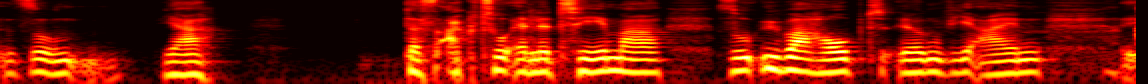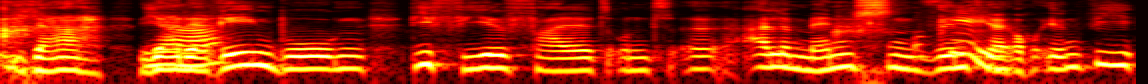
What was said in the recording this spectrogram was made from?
so ja, das aktuelle Thema so überhaupt irgendwie ein. Ach, ja, ja, ja, der Regenbogen, die Vielfalt und äh, alle Menschen okay. sind ja auch irgendwie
